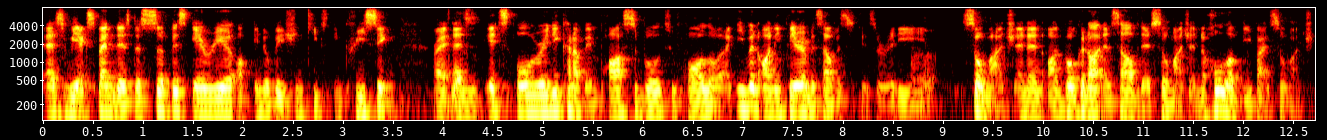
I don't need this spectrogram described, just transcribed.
as we expand this, the surface area of innovation keeps increasing right? Yes. And it's already kind of impossible to follow. Like even on Ethereum itself, it's, it's already so much, and then on Polkadot itself, there's so much, and the whole of DeFi is so much.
